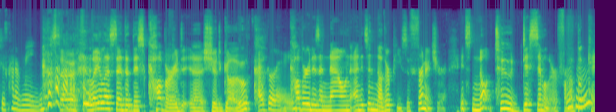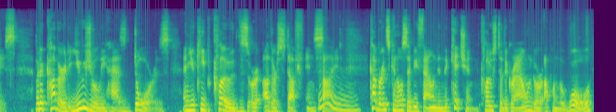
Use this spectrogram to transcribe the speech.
She's kind of mean. So Layla said that this cupboard uh, should go. Ugly. Cupboard is a noun and it's another piece of furniture. It's not too dissimilar from a bookcase. But a cupboard usually has doors, and you keep clothes or other stuff inside. Hmm. Cupboards can also be found in the kitchen, close to the ground or up on the wall,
